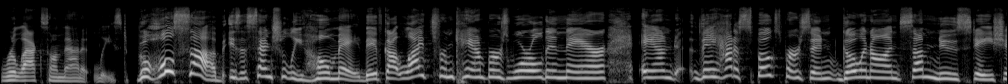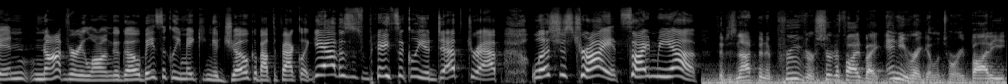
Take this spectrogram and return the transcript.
relax on that at least. The whole sub is essentially homemade. They've got lights from Campers World in there, and they had a spokesperson going on some news station not very long ago, basically making a joke about the fact, like, yeah, this is basically a death trap. Let's just try it. Sign me up. that has not been approved or certified by any regulatory body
